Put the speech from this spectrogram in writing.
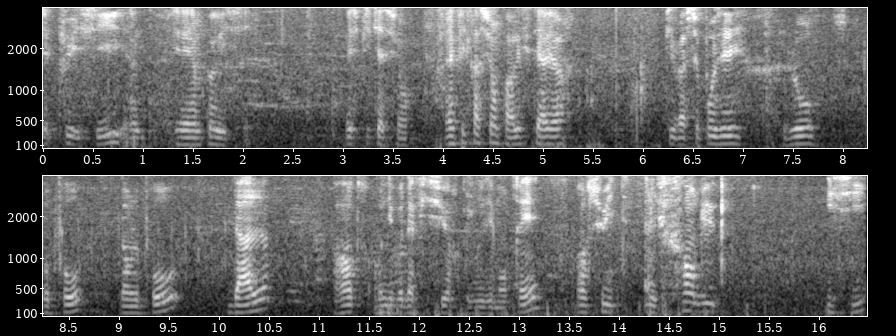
Et puis ici, et un peu ici. Explication. Infiltration par l'extérieur qui va se poser l'eau au pot, dans le pot, dalle, rentre au niveau de la fissure que je vous ai montré. Ensuite, elle est fendue ici,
